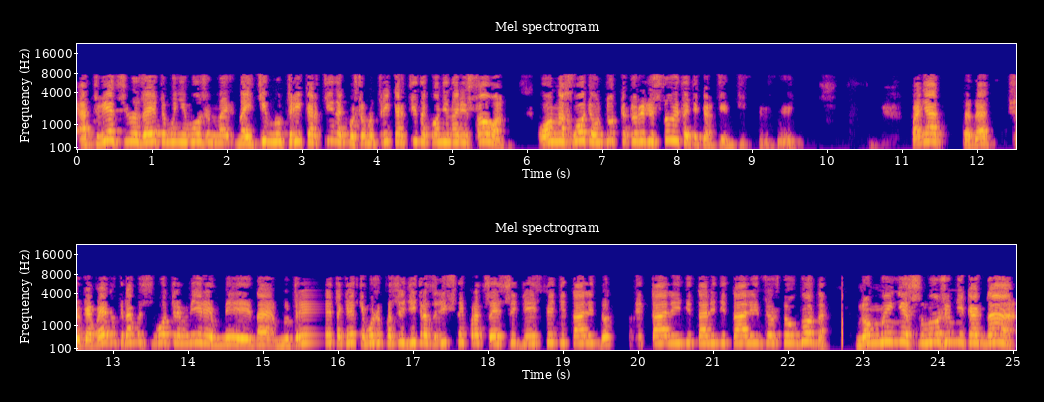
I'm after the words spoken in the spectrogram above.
ответственно за это мы не можем найти внутри картинок, потому что внутри картинок он не нарисован. Он находит, он тот, который рисует эти картинки. Понятно, да? Что поэтому, когда мы смотрим в мире, мы на, внутри этой клетки можем проследить различные процессы, действия, детали, до деталей, детали, детали и все что угодно. Но мы не сможем никогда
